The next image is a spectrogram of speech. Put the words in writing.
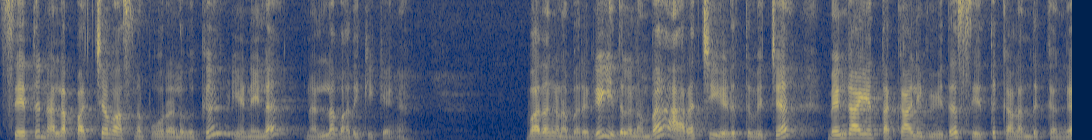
சேர்த்து நல்லா பச்சை வாசனை போகிற அளவுக்கு எண்ணெயில் நல்லா வதக்கிக்கங்க. வதங்கின பிறகு இதில் நம்ம அரைச்சி எடுத்து வச்ச வெங்காய தக்காளி விழுதை சேர்த்து கலந்துக்கங்க.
